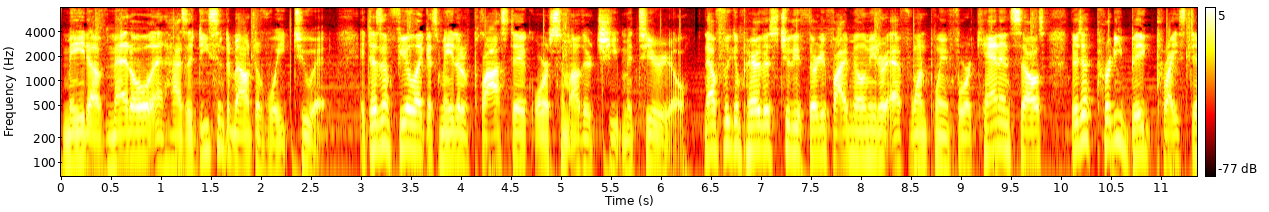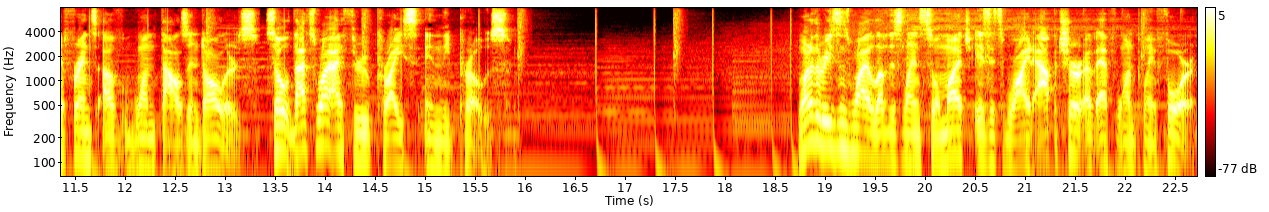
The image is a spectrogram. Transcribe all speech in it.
made of metal, and has a decent amount of weight to it. It doesn't feel like it's made out of plastic or some other cheap material. Now if we compare this to the 35mm f1.4 Canon's L, there's a pretty big price difference of $1,000. So that's why I threw price in the pros. One of the reasons why I love this lens so much is its wide aperture of f1.4.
